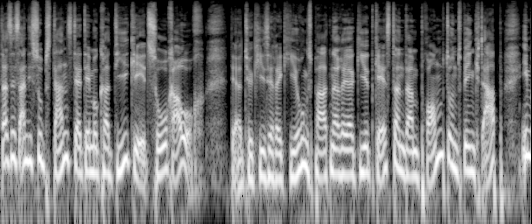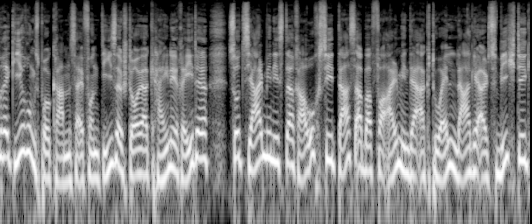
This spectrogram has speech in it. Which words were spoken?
dass es an die Substanz der Demokratie geht, so Rauch. Der türkise Regierungspartner reagiert gestern dann prompt und winkt ab. Im Regierungsprogramm sei von dieser Steuer keine Rede. Sozialminister Rauch sieht das aber vor allem in der aktuellen Lage als wichtig.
